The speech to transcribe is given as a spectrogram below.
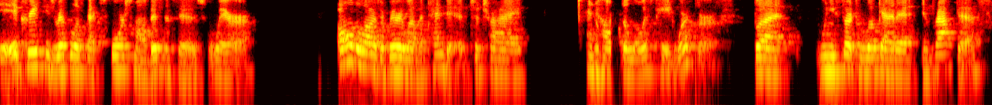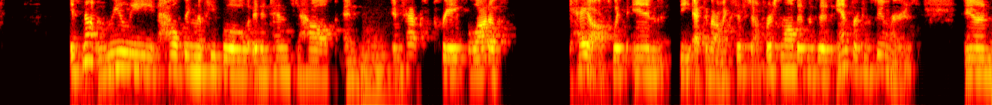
it creates these ripple effects for small businesses where all the laws are very well intended to try and Yep. help the lowest paid worker. But when you start to look at it in practice, it's not really helping the people it intends to help, and in fact, creates a lot of chaos within the economic system for small businesses and for consumers. And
